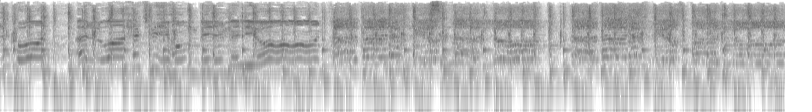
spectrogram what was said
الكون الواحد فيهم بالمليون. هذا لهجي اخضر اللون هذا لهجي اخضر اللون.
